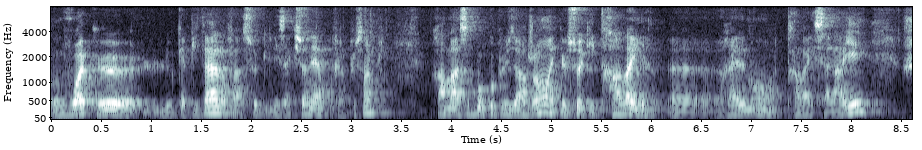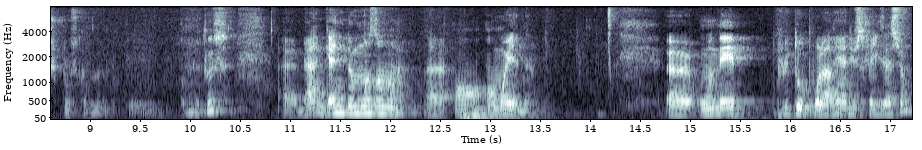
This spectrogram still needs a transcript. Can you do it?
on voit que le capital, enfin ceux, les actionnaires pour faire plus simple, ramassent beaucoup plus d'argent et que ceux qui travaillent euh, réellement, travaillent salariés, je suppose comme, nous tous, euh, ben, gagnent de moins en moins euh, en, en, moyenne. On est plutôt pour la réindustrialisation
